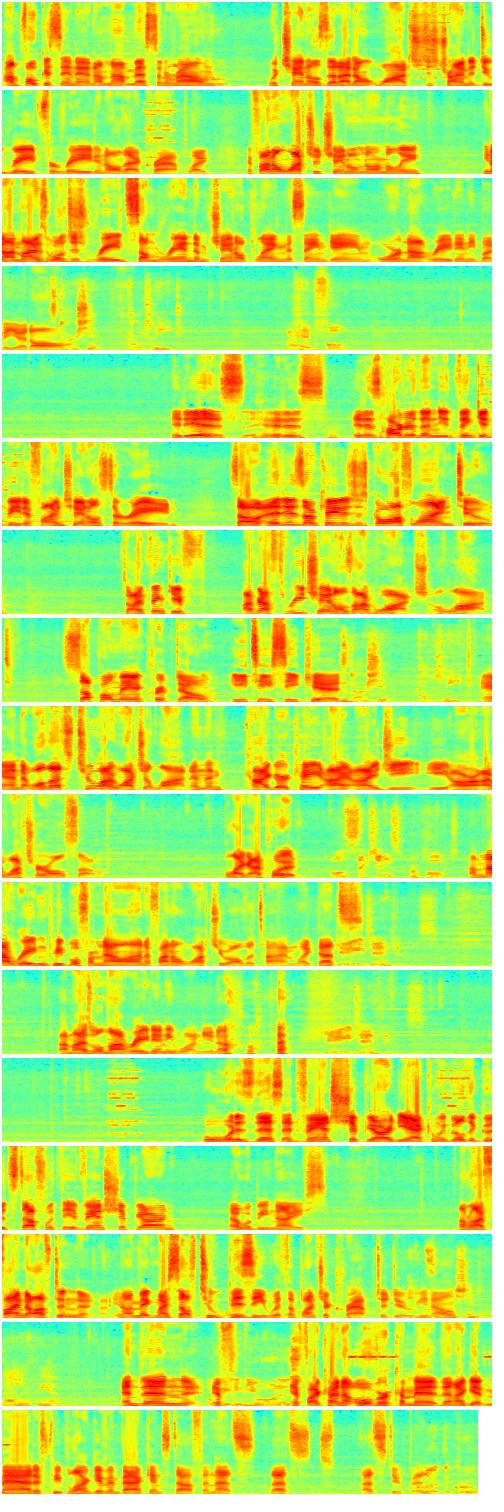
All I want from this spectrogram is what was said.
I'm focusing in. I'm not messing around with channels that I don't watch, just trying to do raid for raid and all that crap. Like, if I don't watch a channel normally, you know, I might as well just raid some random channel playing the same game, or not raid anybody at all. Starship complete. Ahead full. It is. It is. It is harder than you'd think it'd be to find channels to raid. So it is okay to just go offline too. So I think if I've got three channels I watch a lot: Suppo Man Crypto, ETC Kid, Starship complete. and well, that's two I watch a lot. And then Kiger K I I G E R. I watch her also. But like I put All sections report. I'm not raiding people from now on if I don't watch you all the time. Like that's Engage engines. I might as well not raid anyone, you know? Engage engines. Ooh, what is this? Advanced shipyard? Yeah, can we build the good stuff with the advanced shipyard? That would be nice. I don't know, I find often, uh, you know, I make myself too busy with a bunch of crap to do, you know? And then if Awaiting new orders. if I kind of overcommit, then I get mad if people aren't giving back and stuff, and that's that's that's stupid. Alert the crew.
